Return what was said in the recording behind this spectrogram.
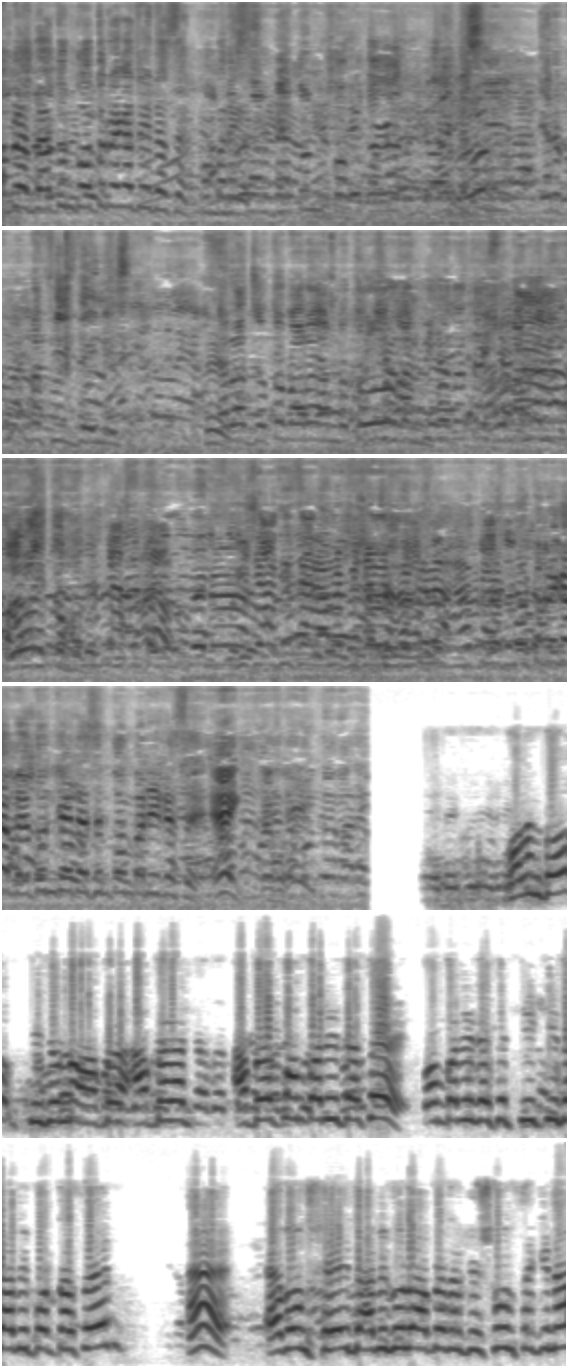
আপনার বেতন কত টাকা চাইতেছেন স্যার বেতন কত টাকা এরকম একটা ফিস দেই নেই স্যার। এরা যত বাড়ায় আমরা তত মানবো বাড়াইতে হবে। আপনারা আপনারা কত টাকা বেতন চাইতেছেন কোম্পানির কাছে? এই দেখো। বলেন তো, কি জন্য আপনারা আপনারা কোম্পানির কাছে কোম্পানির কাছে কি কি দাবি করতেছেন? হ্যাঁ এবং সেই দাবিগুলো আপনাদেরকে শুনছে কিনা?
